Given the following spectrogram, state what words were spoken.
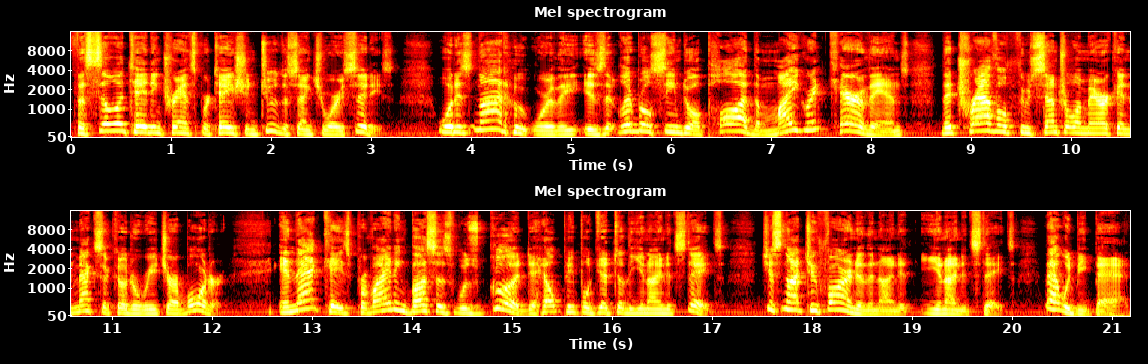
facilitating transportation to the sanctuary cities. What is not hootworthy is that liberals seem to applaud the migrant caravans that travel through Central America and Mexico to reach our border. In that case, providing buses was good to help people get to the United States, just not too far into the United States. That would be bad.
